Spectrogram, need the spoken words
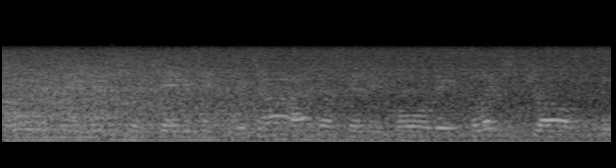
the national championships in the car. As I said before, the selection trials for the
